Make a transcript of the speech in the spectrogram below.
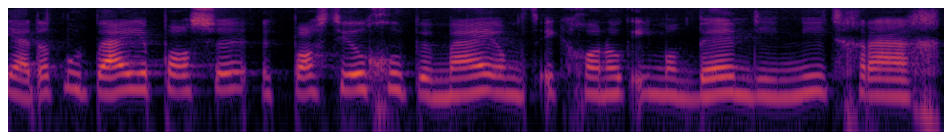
ja, dat moet bij je passen. Het past heel goed bij mij, omdat ik gewoon ook iemand ben die niet graag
